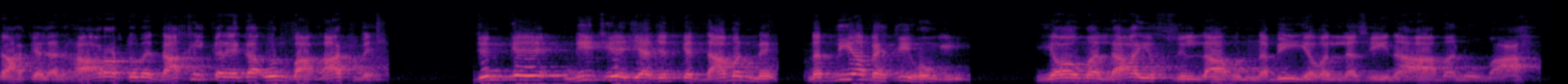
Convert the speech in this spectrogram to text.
تحت الانہار اور تمہیں داخل کرے گا ان باغات میں، جن کے نیچے یا جن کے دامن میں ندیاں بہتی ہوں گی۔ یوم لا یخز اللہ النبی والذین آمنوا معه۔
